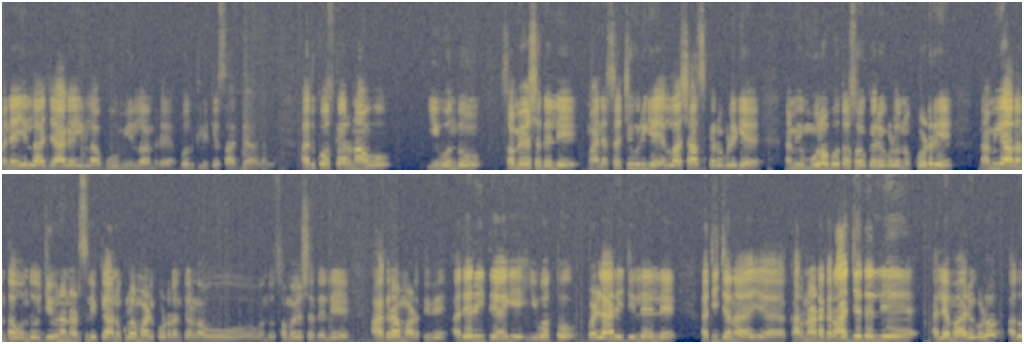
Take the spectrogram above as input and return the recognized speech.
ಮನೆ ಇಲ್ಲ, ಜಾಗ ಇಲ್ಲ, ಭೂಮಿ ಇಲ್ಲ ಅಂದರೆ ಬದುಕಲಿಕ್ಕೆ ಸಾಧ್ಯ ಆಗಲ್ಲ. ಅದಕ್ಕೋಸ್ಕರ ನಾವು ಈ ಒಂದು ಸಮಾವೇಶದಲ್ಲಿ ಮಾನ್ಯ ಸಚಿವರಿಗೆ, ಎಲ್ಲ ಶಾಸಕರುಗಳಿಗೆ ನಮಗೆ ಮೂಲಭೂತ ಸೌಕರ್ಯಗಳನ್ನು ಕೊಡ್ರಿ, ನಮಗೆ ಆದಂಥ ಒಂದು ಜೀವನ ನಡೆಸಲಿಕ್ಕೆ ಅನುಕೂಲ ಮಾಡಿಕೊಡ್ರಿ ಅಂತೇಳಿ ನಾವು ಒಂದು ಸಮಾವೇಶದಲ್ಲಿ ಆಗ್ರಹ ಮಾಡ್ತೀವಿ. ಅದೇ ರೀತಿಯಾಗಿ ಇವತ್ತು ಬಳ್ಳಾರಿ ಜಿಲ್ಲೆಯಲ್ಲಿ ಅತಿ ಜನ ಕರ್ನಾಟಕ ರಾಜ್ಯದಲ್ಲಿಯೇ ಅಲೆಮಾರಿಗಳು, ಅದು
